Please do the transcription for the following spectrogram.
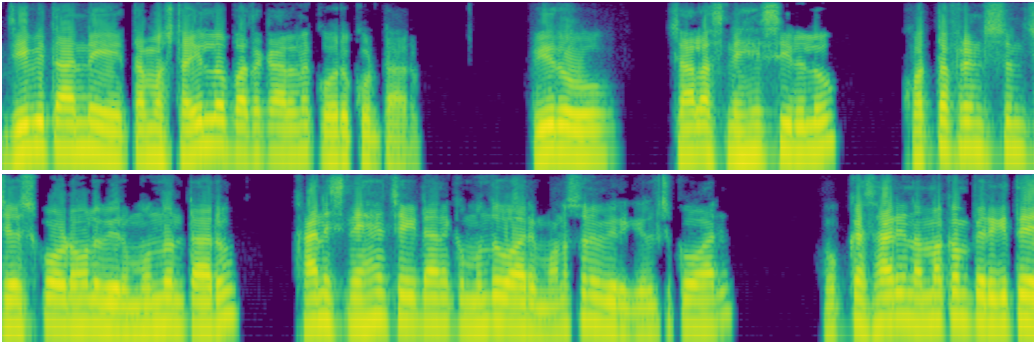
జీవితాన్ని తమ స్టైల్లో బతకాలని కోరుకుంటారు. వీరు చాలా స్నేహశీలు కొత్త ఫ్రెండ్స్ని చేసుకోవడంలో వీరు ముందుంటారు. కానీ స్నేహం చేయడానికి ముందు వారి మనసును వీరు గెలుచుకోవాలి. ఒక్కసారి నమ్మకం పెరిగితే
